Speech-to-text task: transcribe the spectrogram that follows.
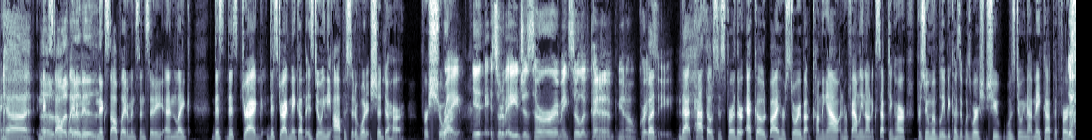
uh, Nick Stahl played him that in. Nick Stahl played him in Sin City, and like this this drag this drag makeup is doing the opposite of what it should to her for sure. Right. It, it sort of ages her. It makes her look kind of, you know, crazy. But that pathos is further echoed by her story about coming out and her family not accepting her, presumably because it was where sh- she was doing that makeup at first.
